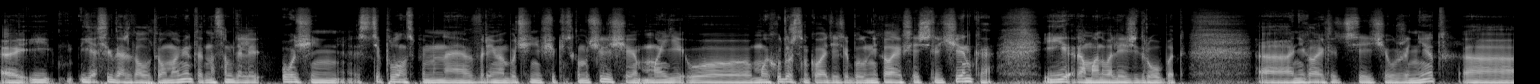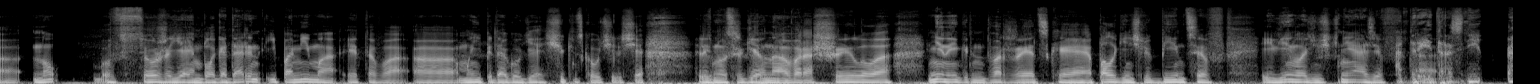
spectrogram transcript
Э, И я всегда ждал этого момента. На самом деле, очень с теплом вспоминаю время обучения в Щукинском училище. Мои, о, мой художественный руководитель был Николай Алексеевич Сличенко и Роман Валерьевич Дробот. Николая Алексеевича уже нет, но все же я им благодарен. И помимо этого, э, мои педагоги Щукинского училища, Людмила Сергеевна Ворошилова, Нина Игоревна Дворжецкая, Павел Евгеньевич Любимцев, Евгений Владимирович Князев. Андрей Дроздин.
